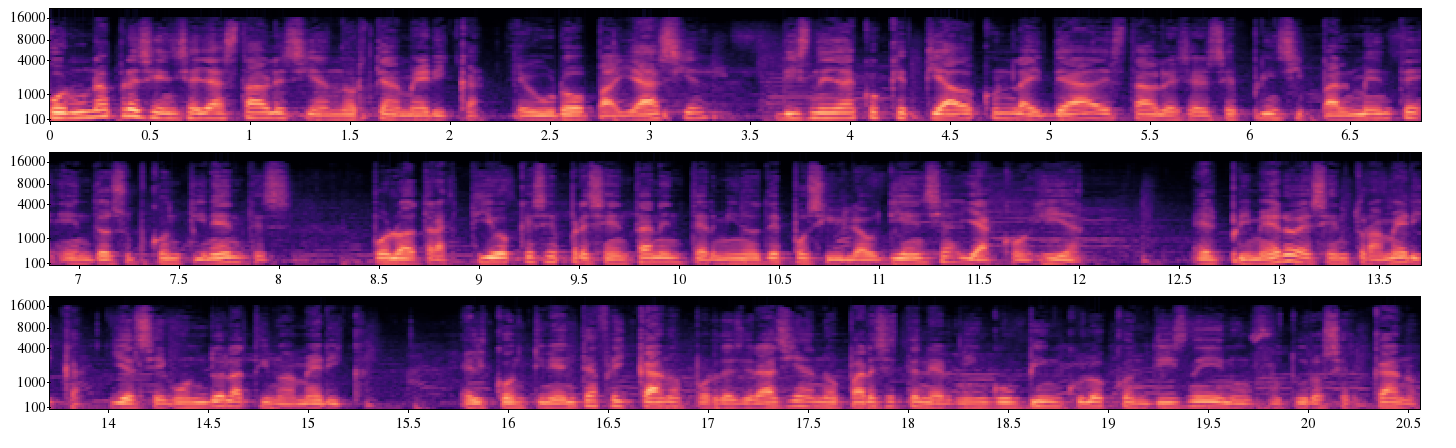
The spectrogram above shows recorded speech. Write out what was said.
Con una presencia ya establecida en Norteamérica, Europa y Asia, Disney ha coqueteado con la idea de establecerse principalmente en dos subcontinentes, por lo atractivo que se presentan en términos de posible audiencia y acogida. El primero es Centroamérica y el segundo Latinoamérica. El continente africano, por desgracia, no parece tener ningún vínculo con Disney en un futuro cercano,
